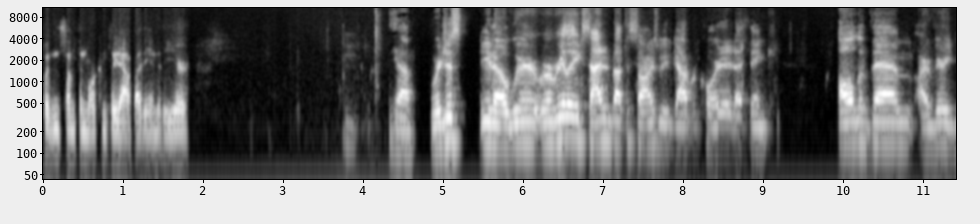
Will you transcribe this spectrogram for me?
putting something more complete out by the end of the year. Yeah. We're just you know we're we're really excited about the songs we've got recorded. I think all of them are very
